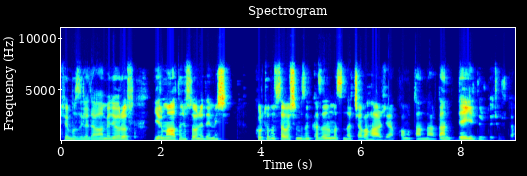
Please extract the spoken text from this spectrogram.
Tüm hızıyla devam ediyoruz. 26. soru ne demiş? Kurtuluş Savaşımızın kazanılmasında çaba harcayan komutanlardan değildir diyor çocuklar.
